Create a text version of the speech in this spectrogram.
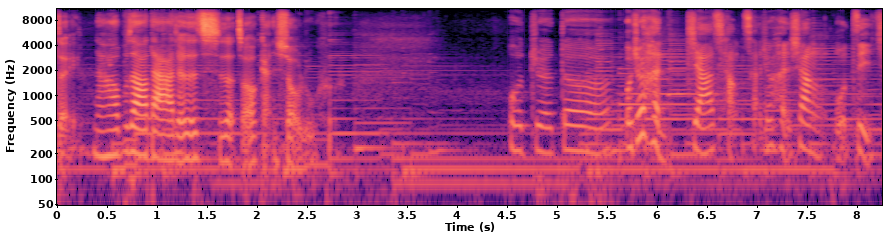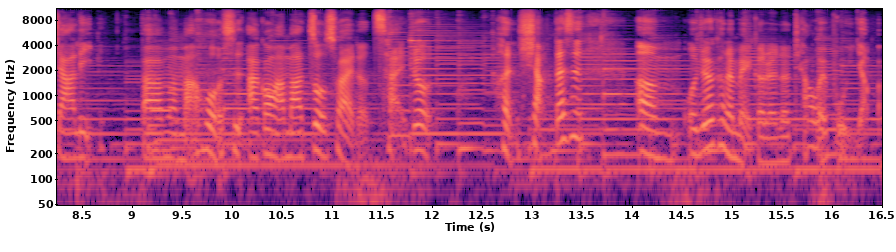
对，然后不知道大家就是吃了之后感受如何？我觉得，我觉得很家常菜，就很像我自己家里爸爸妈妈或者是阿公阿妈做出来的菜，就很像。但是，嗯，我觉得可能每个人的调味不一样吧。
